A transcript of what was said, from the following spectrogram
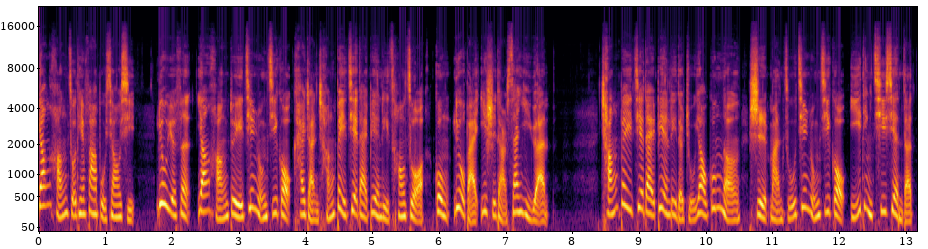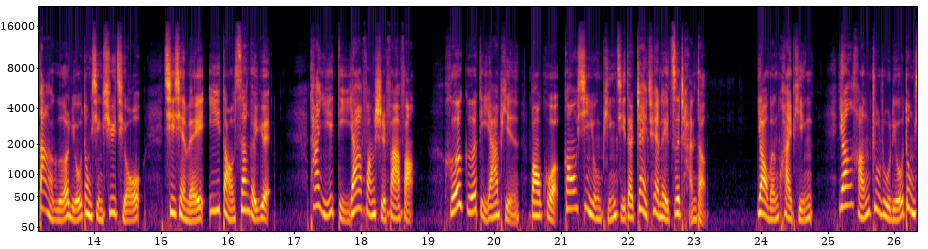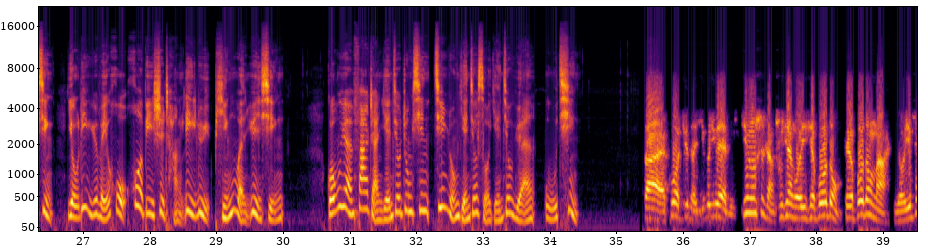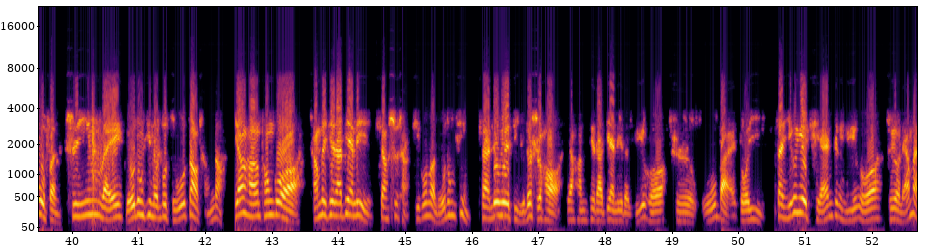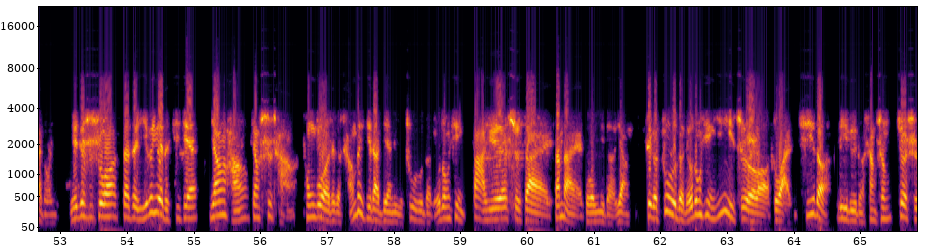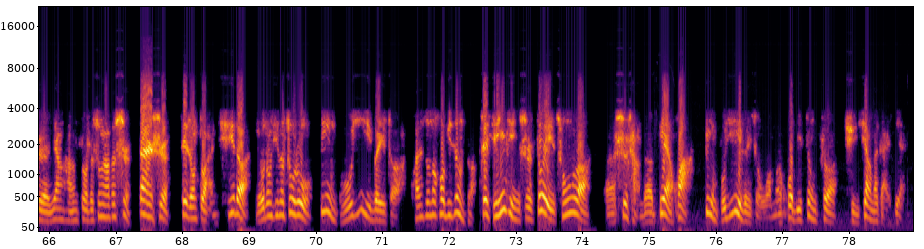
央行昨天发布消息，六月份央行对金融机构开展常备借贷便利操作共六百一十点三亿元。常备借贷便利的主要功能是满足金融机构一定期限的大额流动性需求，期限为一到三个月。它以抵押方式发放，合格抵押品包括高信用评级的债券类资产等。要闻快评：央行注入流动性，有利于维护货币市场利率平稳运行。国务院发展研究中心金融研究所研究员吴庆。在过去的一个月里，金融市场出现过一些波动。这个波动呢，有一部分是因为流动性的不足造成的。央行通过常备借贷便利向市场提供了流动性。在六月底的时候，央行借贷便利的余额是五百多亿，在一个月前，这个余额只有两百多亿。也就是说，在这一个月的期间，央行向市场通过这个常备借贷便利注入的流动性大约是在三百多亿的样子。这个注入的流动性抑制了短期的利率的上升，这是央行做的重要的事。但是，这种短期的流动性的注入，并不意味着宽松的货币政策，这仅仅是对冲了呃市场的变化，并不意味着我们货币政策取向的改变。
